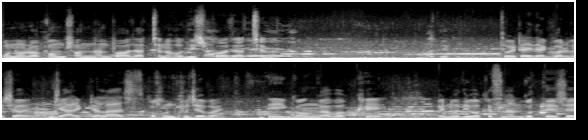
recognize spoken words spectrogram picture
কোনো রকম সন্ধান পাওয়া যাচ্ছে না, হদিশ পাওয়া যাচ্ছে না। তো এটাই দেখবার বিষয় যে আরেকটা লাশ কখন খুঁজে পায়। এই গঙ্গা বক্ষে, ওই নদী বক্ষে স্নান করতে এসে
